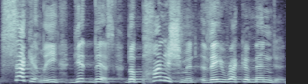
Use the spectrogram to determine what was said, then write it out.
Secondly, get this the punishment they recommended.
